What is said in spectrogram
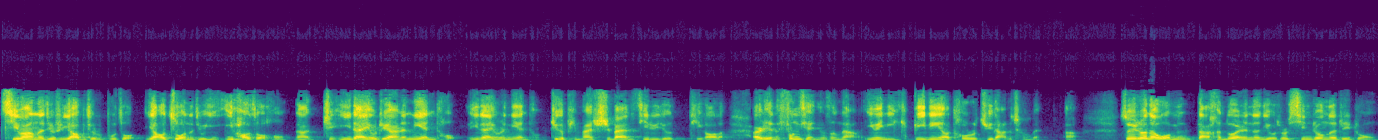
期望呢，就是要不就是不做，要做呢就一一炮走红。那这一旦有这样的念头，一旦有人念头，这个品牌失败的几率就提高了，而且呢风险就增大了，因为你必定要投入巨大的成本啊。所以说呢，我们大很多人呢，有时候心中的这种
